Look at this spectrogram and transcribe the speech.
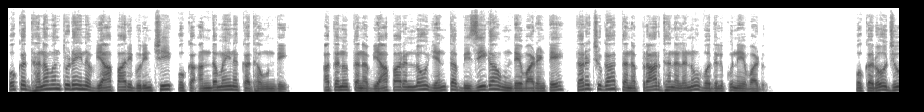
ఒక ధనవంతుడైన వ్యాపారి గురించి ఒక అందమైన కథ ఉంది. అతను తన వ్యాపారంలో ఎంత బిజీగా ఉండేవాడంటే తరచుగా తన ప్రార్థనలను వదులుకునేవాడు. ఒకరోజు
